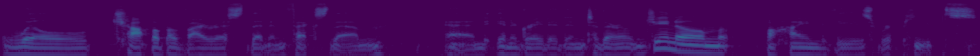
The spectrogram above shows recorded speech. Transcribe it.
will chop up a virus that infects them and integrate it into their own genome behind these repeats,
